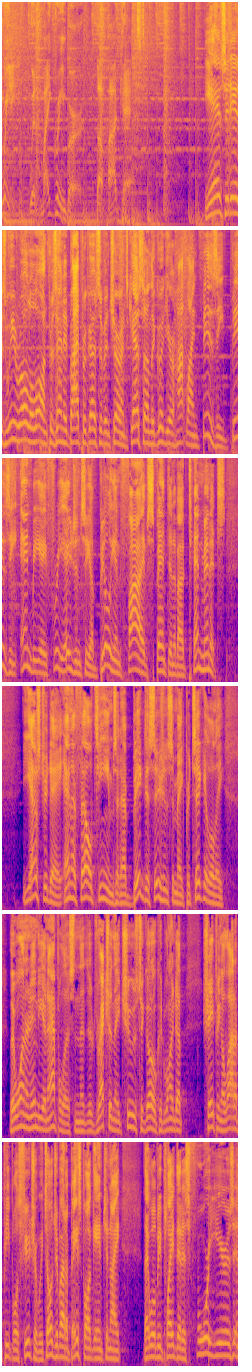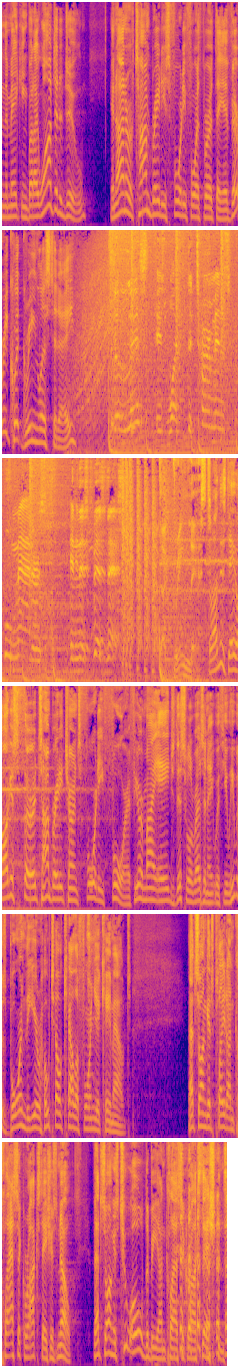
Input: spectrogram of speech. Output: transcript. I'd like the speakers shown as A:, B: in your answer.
A: Greeny with Mike Greenberg, the podcast.
B: Yes, it is. We roll along, presented by Progressive Insurance. Guests on the Goodyear Hotline. Busy, busy NBA free agency. A billion five spent in about 10 minutes. Yesterday, NFL teams that have big decisions to make, particularly the one in Indianapolis, and the direction they choose to go could wind up shaping a lot of people's future. We told you about a baseball game tonight that will be played that is four years in the making. But I wanted to do, in honor of Tom Brady's 44th birthday, a very quick green list today.
C: The list is what determines who matters in this business.
A: The Green List.
B: So on this day, August 3rd, Tom Brady turns 44. If you're my age, this will resonate with you. He was born the year Hotel California came out. That song gets played on classic rock stations. No, that song is too old to be on classic rock stations.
